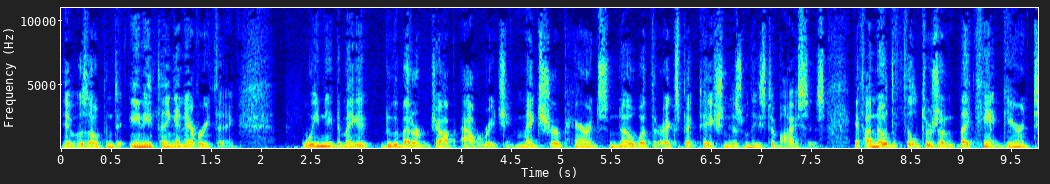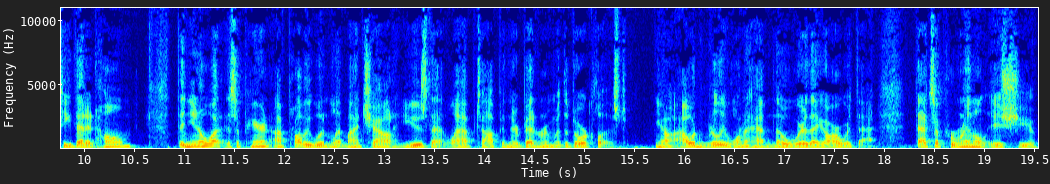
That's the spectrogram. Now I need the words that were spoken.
it was open to anything and everything we need to make do a better job outreaching. Make sure parents know what their expectation is with these devices. If I know the filters are, they can't guarantee that at home, then you know what? As a parent, I probably wouldn't let my child use that laptop in their bedroom with the door closed. You know, I would really want to have know where they are with that. That's a parental issue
